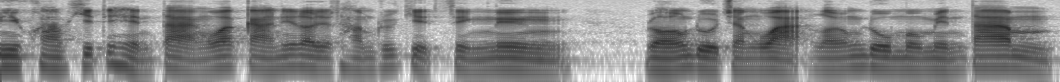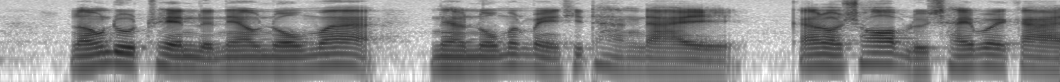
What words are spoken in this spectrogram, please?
มีความคิดที่เห็นต่างว่าการที่เราจะทำธุรกิจสิ่งหนึ่ง เราต้องดูจังหวะ เราต้องดูโมเมนตัมเราต้องดูเทรนด์หรือแนวโน้มว่าแนวโน้มมันไปในทิศทางใด การเราชอบหรือใช้บริการ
